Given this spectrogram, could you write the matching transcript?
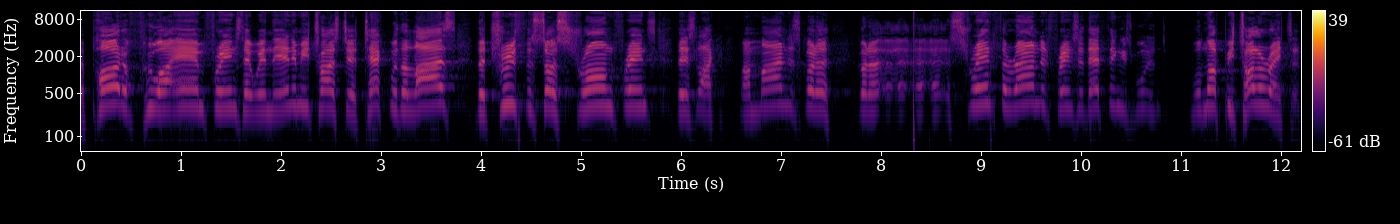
a part of who I am, friends, that when the enemy tries to attack with the lies, the truth is so strong, friends. There's like, my mind has got a, got a, a, a strength around it, friends, that that thing is, will, will not be tolerated.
